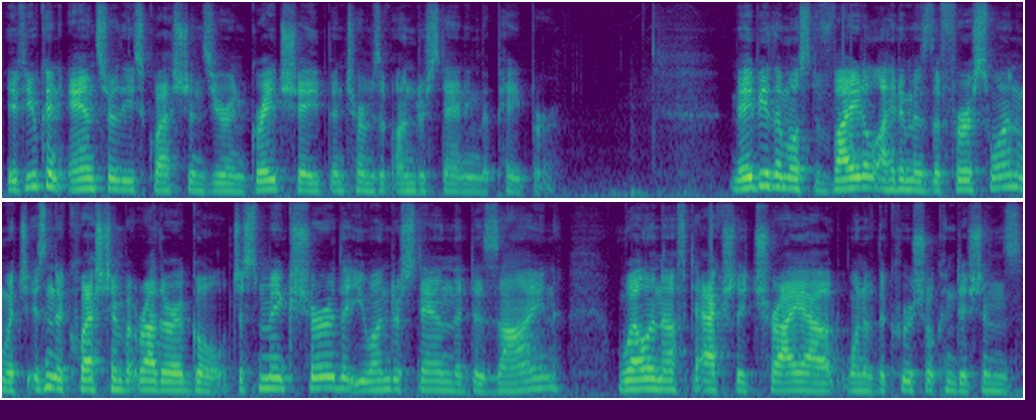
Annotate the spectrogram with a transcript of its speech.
If you can answer these questions, you're in great shape in terms of understanding the paper. Maybe the most vital item is the first one, which isn't a question but rather a goal. Just make sure that you understand the design well enough to actually try out one of the crucial conditions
